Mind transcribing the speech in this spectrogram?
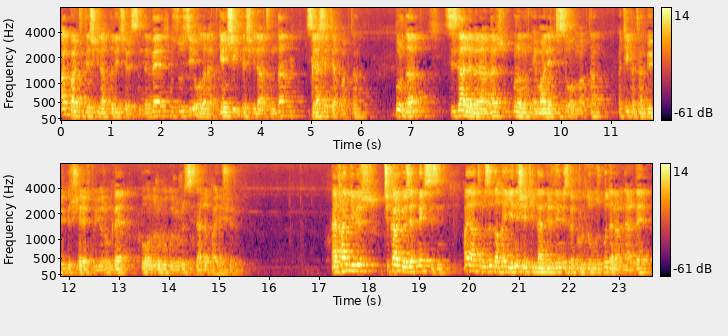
AK Parti teşkilatları içerisinde ve hususi olarak gençlik teşkilatında siyaset yapmaktan, burada sizlerle beraber buranın emanetçisi olmaktan hakikaten büyük bir şeref duyuyorum ve bu onuru, bu gururu sizlerle paylaşıyorum. Herhangi bir çıkar gözetmeksizin hayatımızı daha yeni şekillendirdiğimiz ve kurduğumuz bu dönemlerde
